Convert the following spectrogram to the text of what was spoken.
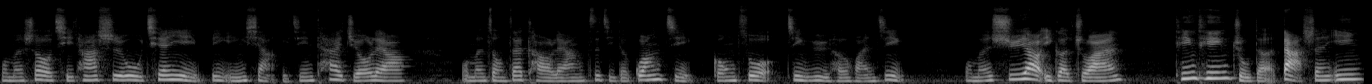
我们受其他事物牵引并影响已经太久了。我们总在考量自己的光景、工作、境遇和环境。我们需要一个转，听听主的大声音。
